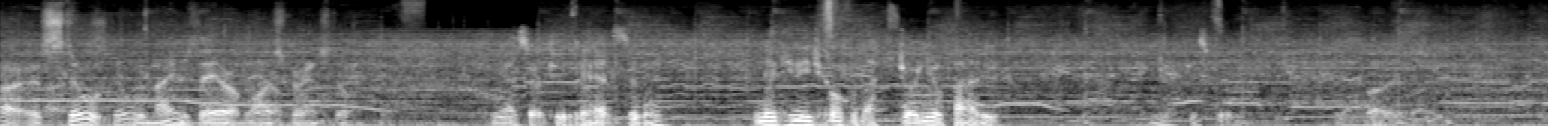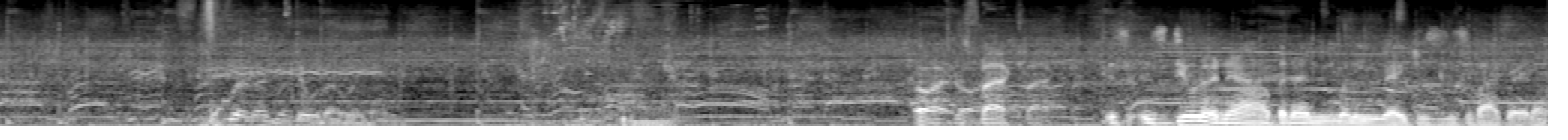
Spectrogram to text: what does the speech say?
Oh, it's still, the name's there on my screen still. Yeah, so too. Yeah, it's still there. And then teenage crocodile join your party. Yeah, it's good. Alright, it's back. It's, it's dildo now, but then when he rages, he's a vibrator.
